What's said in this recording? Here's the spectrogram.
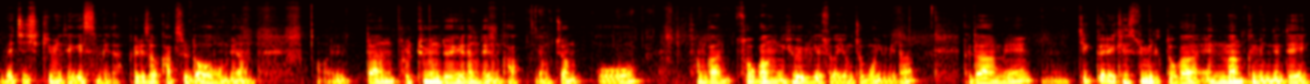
매치시키면 되겠습니다. 그래서 값을 넣어보면 어, 일단 불투명도에 해당되는 값 0.5 상간 소광 효율 계수가 0.5입니다. 그 다음에 음, 티끌의 개수 밀도가 n만큼 있는데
